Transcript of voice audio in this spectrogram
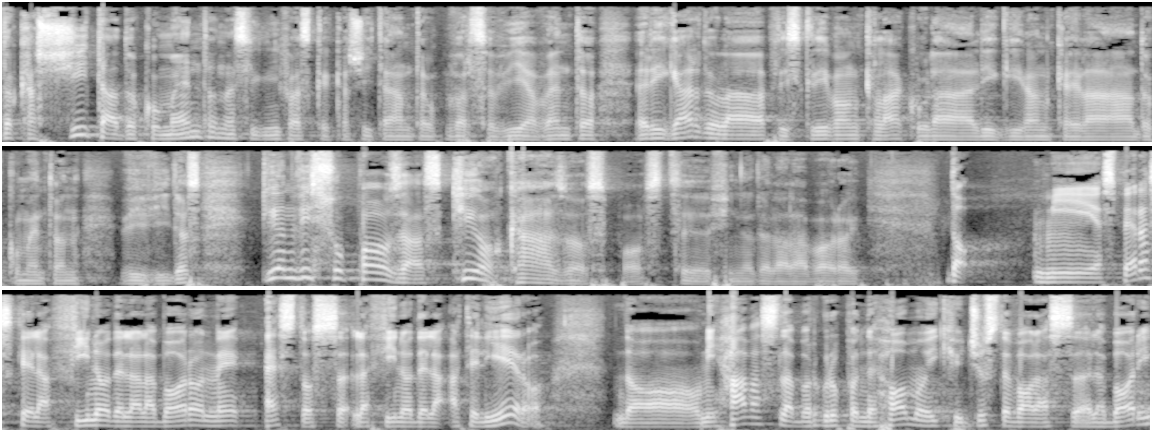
Do cascita documento ne signifas che cascita anto Varsovia vento. Rigardo la prescrivon clacula ligilon che la documenton vividos Kion vi supposas, kio casos post eh, fino de la laboroi? Do, mi esperas che la fino della laboro ne estos la fino della ateliero, Do mi havas laborgrupon de homoj kiu juste volas eh, labori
